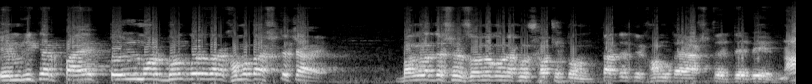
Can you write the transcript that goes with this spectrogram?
আমেরিকার পায়ে তৈল মর্ধন করে যারা ক্ষমতা আসতে চায় বাংলাদেশের জনগণ এখন সচেতন তাদেরকে ক্ষমতায় আসতে দেবে না।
